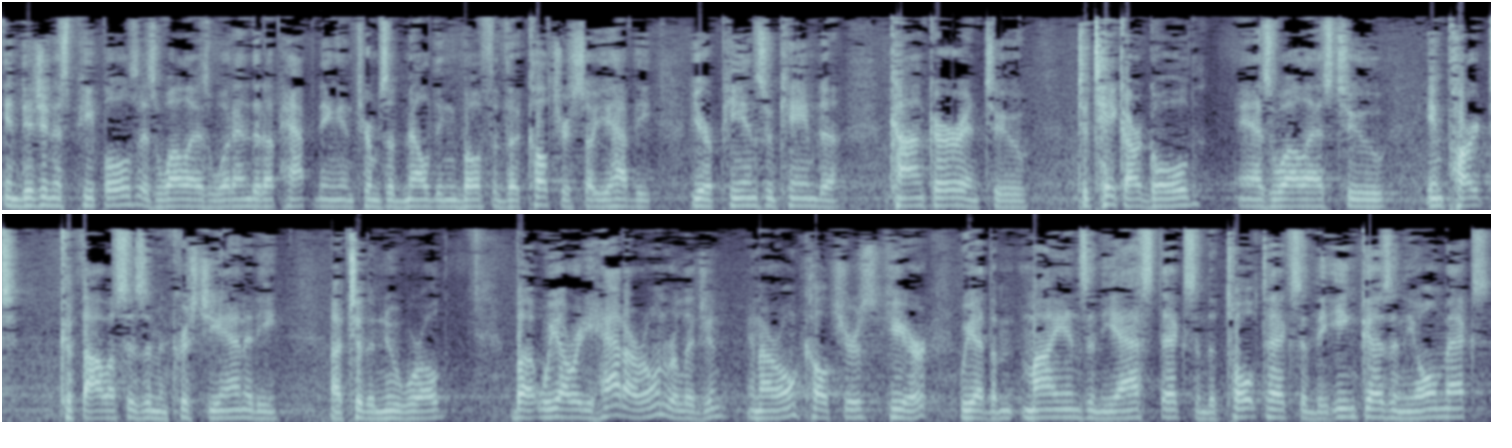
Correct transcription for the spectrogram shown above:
indigenous peoples as well as what ended up happening in terms of melding both of the cultures. So you have the Europeans who came to conquer and to, to take our gold as well as to impart Catholicism and Christianity uh, to the New World. But we already had our own religion and our own cultures here. We had the Mayans and the Aztecs and the Toltecs and the Incas and the Olmecs.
